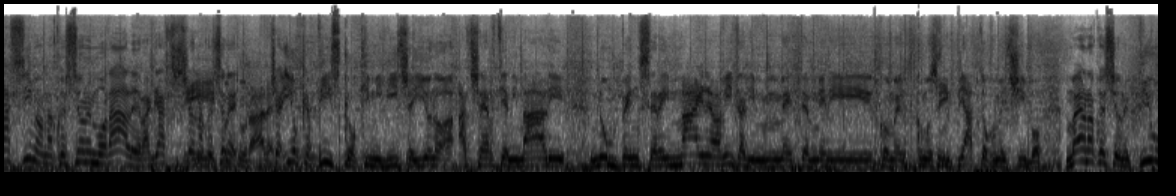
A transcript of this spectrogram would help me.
Ah sì, ma è una questione morale, ragazzi. Sì, c'è una questione. culturale. Cioè, io capisco chi mi dice io no- a certi animali non penserei mai nella vita di mettermeli come, come sul piatto come cibo. Ma è una questione più,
